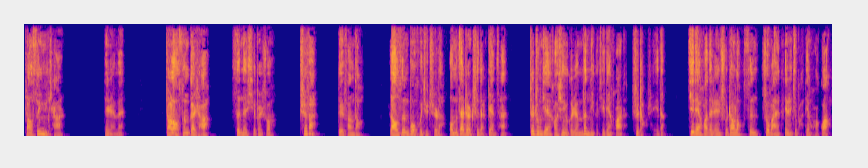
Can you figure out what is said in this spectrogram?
找孙玉田。”那人问：“找老孙干啥？”孙的媳妇说：“吃饭。”对方道：“老孙不回去吃了，我们在这儿吃点便餐。”这中间好像有个人问那个接电话的是找谁的，接电话的人说找老孙，说完那人就把电话挂了。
